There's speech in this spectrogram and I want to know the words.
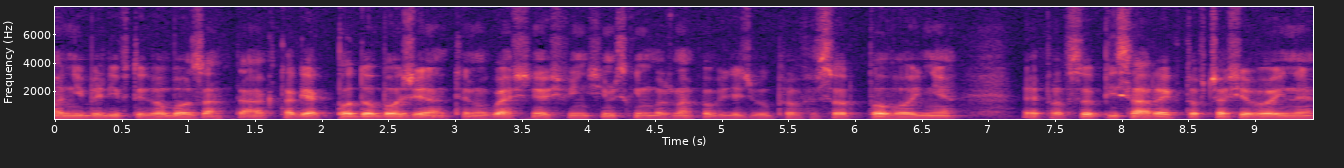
oni byli w tych obozach, tak? Tak jak pod obozie, tym właśnie święcimskim można powiedzieć, był profesor po wojnie, e, profesor Pisarek, to w czasie wojny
